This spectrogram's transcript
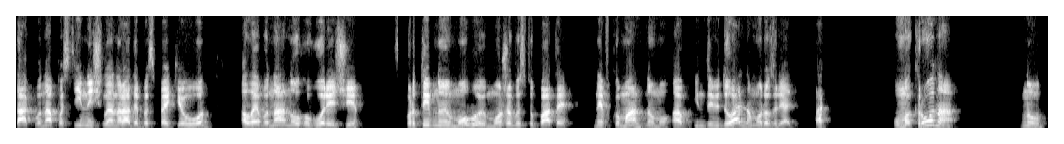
так, вона постійний член Ради безпеки ООН, але вона, ну говорячи спортивною мовою, може виступати не в командному, а в індивідуальному розряді. У Макрона, ну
